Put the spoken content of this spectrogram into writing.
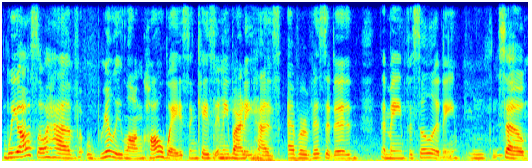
we also have really long hallways in case mm-hmm. anybody mm-hmm. has ever visited the main facility. Mm-hmm. So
